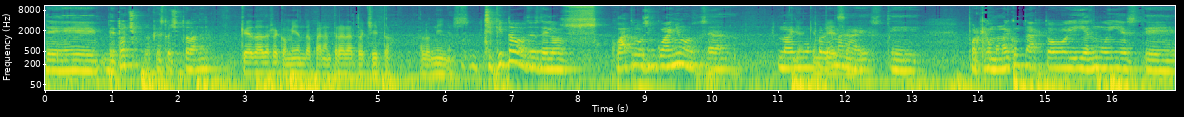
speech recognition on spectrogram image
de, de Tocho, lo que es Tochito Bandera. ¿Qué edad recomienda para entrar a Tochito a los niños? Chiquitos, desde los 4 o 5 años, o sea, no hay Ya ningún problema. Este, porque como no hay contacto y es muy, este,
